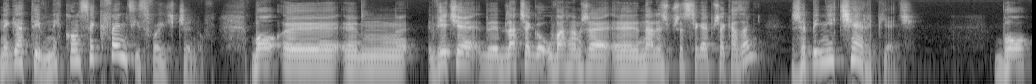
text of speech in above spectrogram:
negatywnych konsekwencji swoich czynów. Bo yy, yy, wiecie, yy, dlaczego uważam, że yy, należy przestrzegać przekazań? Żeby nie cierpieć. Bo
